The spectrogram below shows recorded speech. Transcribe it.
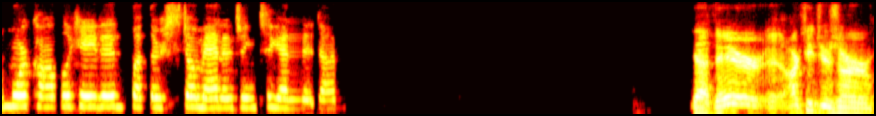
more complicated, but they're still managing to get it done. Yeah, they're uh, our teachers are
